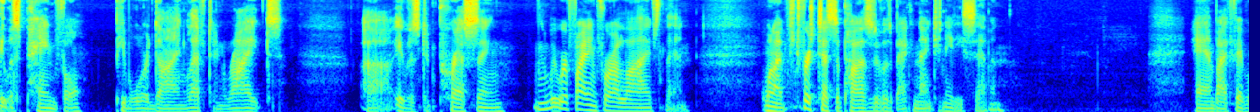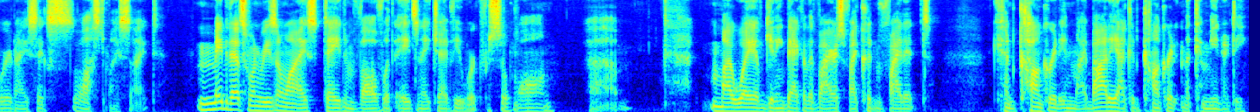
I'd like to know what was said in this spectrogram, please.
it was painful. People were dying left and right. Uh, it was depressing. We were fighting for our lives then. When I first tested positive was back in 1987. And by February 96, lost my sight. Maybe that's one reason why I stayed involved with AIDS and HIV work for so long. Um, my way of getting back at the virus, if I couldn't fight it, could conquer it in my body, I could conquer it in the community.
